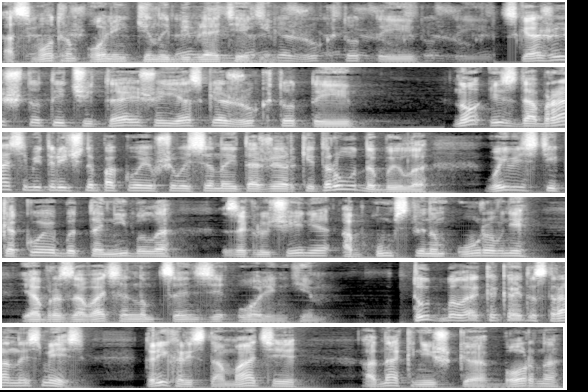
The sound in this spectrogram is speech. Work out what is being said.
осмотром Оленькиной библиотеки. скажу, кто ты. Скажи, что ты читаешь, и я скажу, кто ты. Но из добра, симметрично покоившегося на этажерке, трудно было вывести какое бы то ни было заключение об умственном уровне и образовательном цензе Оленьки. Тут была какая-то странная смесь. Три хрестоматии, одна книжка Борна,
